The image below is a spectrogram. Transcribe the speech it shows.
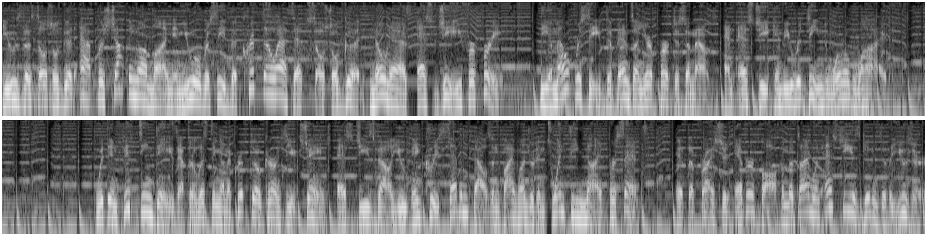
Use the Social Good app for shopping online and you will receive the crypto asset Social Good, known as SG, for free. The amount received depends on your purchase amount, and SG can be redeemed worldwide. Within 15 days after listing on a cryptocurrency exchange, SG's value increased 7,529%. If the price should ever fall from the time when SG is given to the user,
